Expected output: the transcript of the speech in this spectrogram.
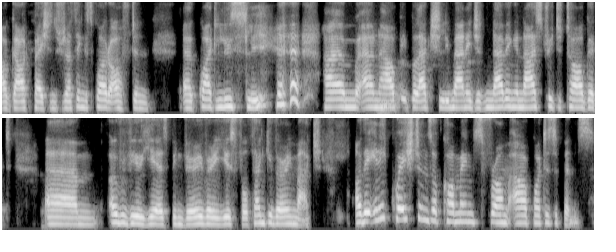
our gout patients, which I think is quite often uh, quite loosely, um, and how people actually manage it. And having a nice treat to target um, overview here has been very, very useful. Thank you very much. Are there any questions or comments from our participants?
